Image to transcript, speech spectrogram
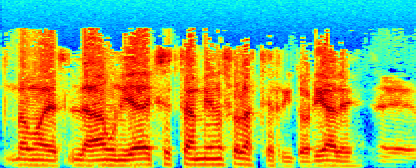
Vamos a ver, las unidades que se están viendo son las territoriales. Eh,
